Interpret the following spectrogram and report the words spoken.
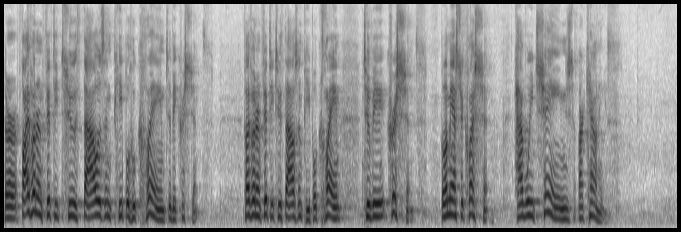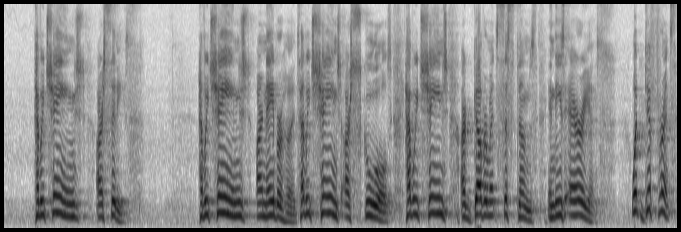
there are 552,000 people who claim to be Christians. 552,000 people claim to be Christians. But let me ask you a question Have we changed our counties? Have we changed our cities? Have we changed our neighborhoods? Have we changed our schools? Have we changed our government systems in these areas? What difference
